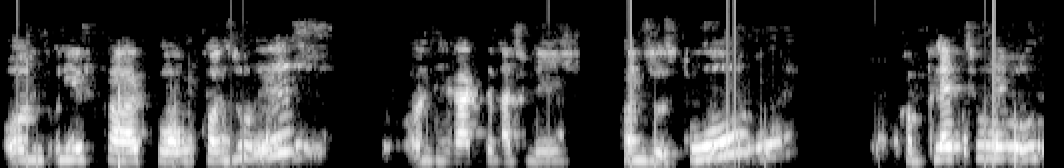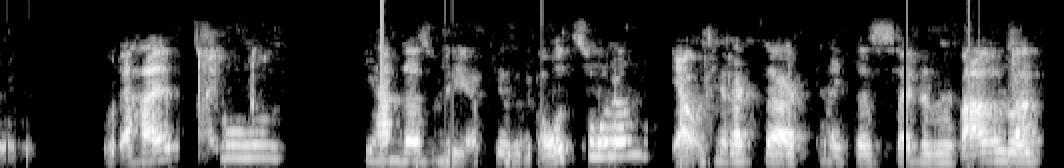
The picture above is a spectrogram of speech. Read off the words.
und Uni fragt, wo Konsu ist. Und Herakte natürlich, Konsu ist tot, komplett tot oder halb tot. Die haben da so eine, so eine Grauzone. Ja, und Herak sagt halt, dass seine wahre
